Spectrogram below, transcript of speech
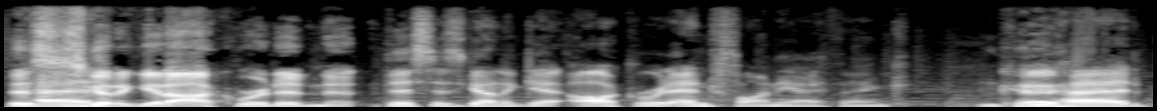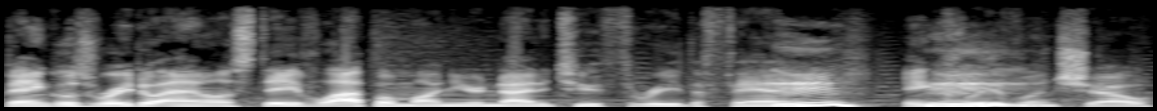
This had- is going to get awkward, isn't it? This is going to get awkward and funny, I think. Okay. You had Bengals radio analyst Dave Lapham on your 92.3 The Fan Mm, in mm. Cleveland show.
